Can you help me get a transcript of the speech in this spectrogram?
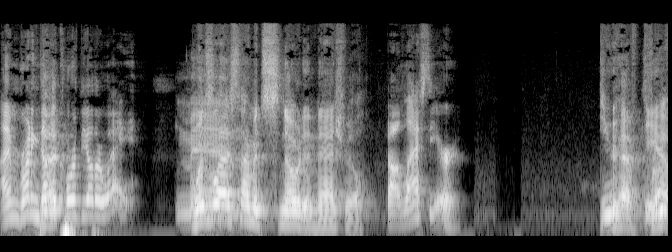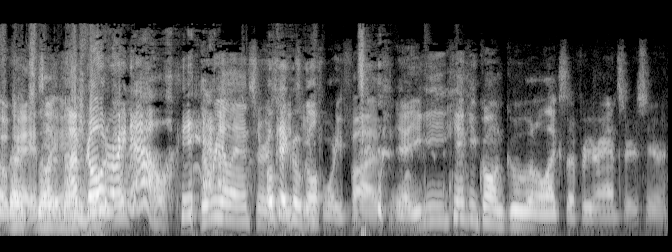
I'm running down That- the court the other way. When's the last time it snowed in Nashville? Uh, last year. Do you have proof Yeah, that okay, it snowed like- in I'm going right now. The real answer is Okay, Google. 1845. yeah, you, you can't keep calling Google and Alexa for your answers here.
